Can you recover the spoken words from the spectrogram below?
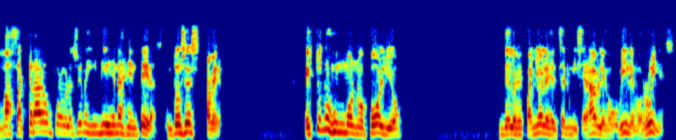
Masacraron poblaciones indígenas enteras. Entonces, a ver, esto no es un monopolio de los españoles el ser miserables o viles o ruines.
